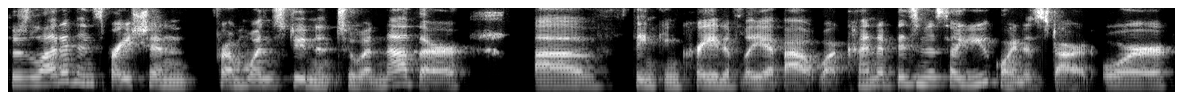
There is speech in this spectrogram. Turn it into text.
there's a lot of inspiration from one student to another of thinking creatively about what kind of business are you going to start or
